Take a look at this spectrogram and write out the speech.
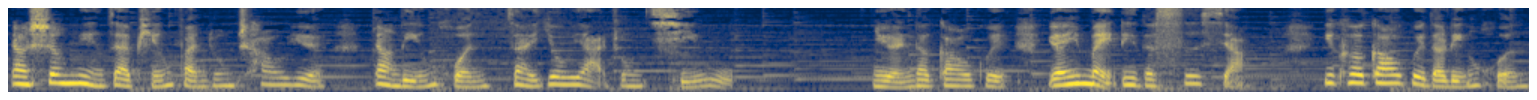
让生命在平凡中超越，让灵魂在优雅中起舞。女人的高贵源于美丽的思想，一颗高贵的灵魂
